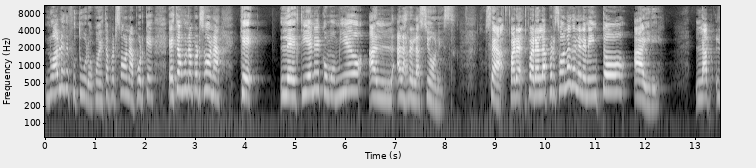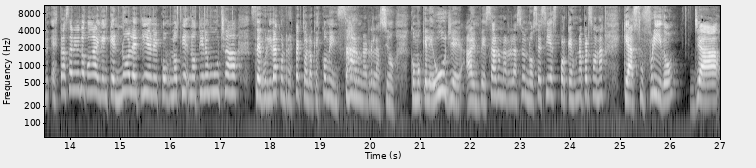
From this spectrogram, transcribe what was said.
No hables de futuro con esta persona porque esta es una persona que le tiene como miedo a las relaciones. O sea, para, para las personas del elemento aire, está saliendo con alguien que no le tiene no, tiene, no tiene mucha seguridad con respecto a lo que es comenzar una relación, como que le huye a empezar una relación. No sé si es porque es una persona que ha sufrido ya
